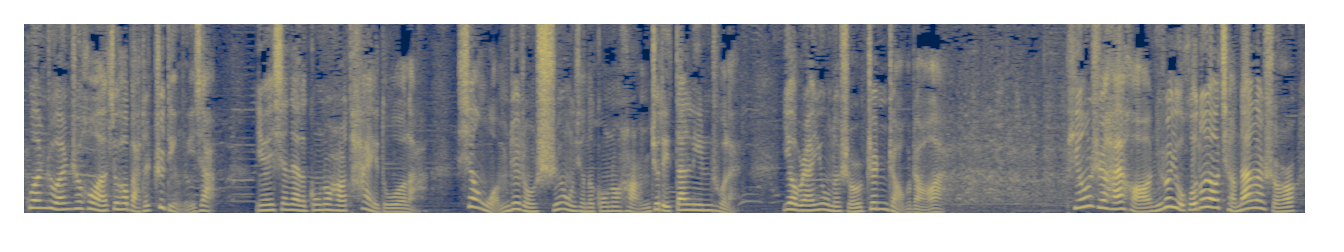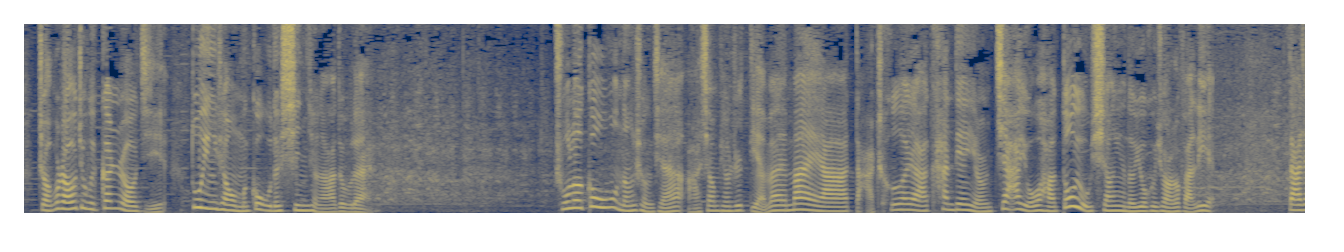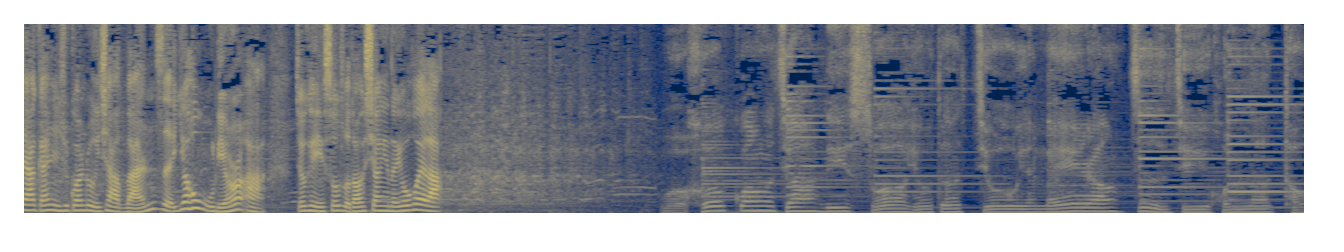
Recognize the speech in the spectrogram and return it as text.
关注完之后啊，最好把它置顶一下，因为现在的公众号太多了。像我们这种实用型的公众号，你就得单拎出来，要不然用的时候真找不着啊。平时还好，你说有活动要抢单的时候找不着就会干着急，多影响我们购物的心情啊，对不对？除了购物能省钱啊，像平时点外卖呀、打车呀、看电影、加油哈，都有相应的优惠券和返利。大家赶紧去关注一下丸子幺五零啊，就可以搜索到相应的优惠了。我喝光了家里所有的酒，也没让自己昏了头，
